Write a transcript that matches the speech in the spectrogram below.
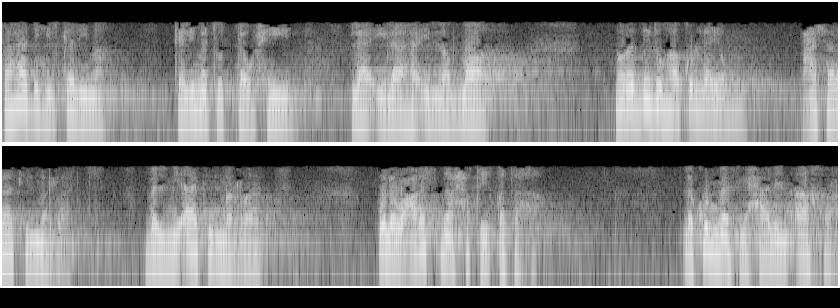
فهذه الكلمة كلمة التوحيد لا إله إلا الله نرددها كل يوم عشرات المرات بل مئات المرات ولو عرفنا حقيقتها لكنا في حال آخر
